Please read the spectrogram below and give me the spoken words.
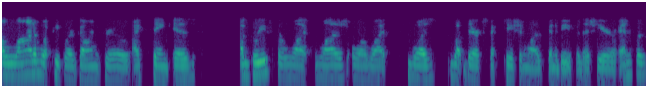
a lot of what people are going through, I think, is a grief for what was or what was what their expectation was going to be for this year and for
